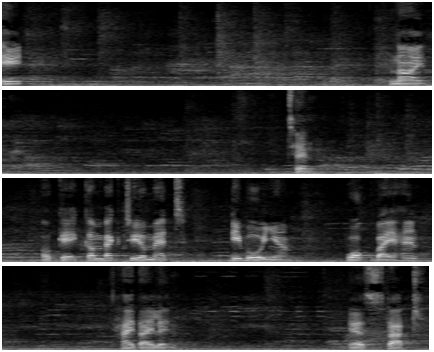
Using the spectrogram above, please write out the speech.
eight, nine, ten. Okay, come back to your mat. Đi bồi nha. Walk by hand. Hai tay lên. Yes, start.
